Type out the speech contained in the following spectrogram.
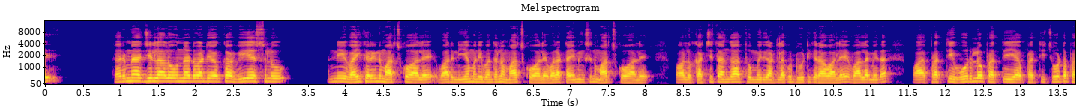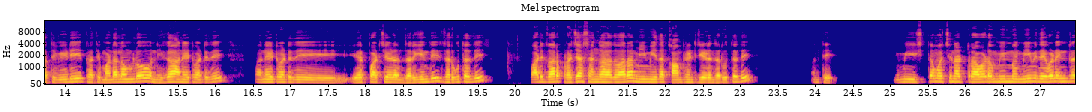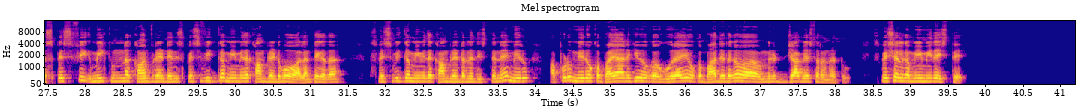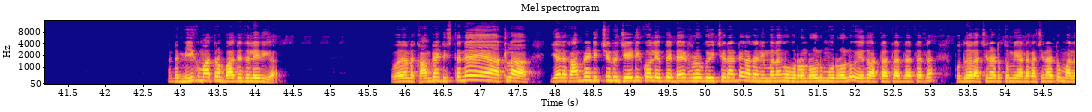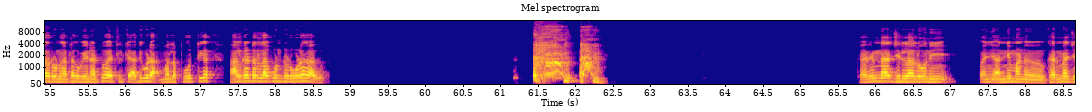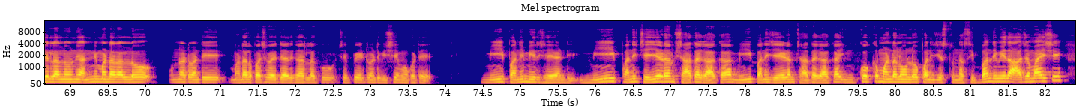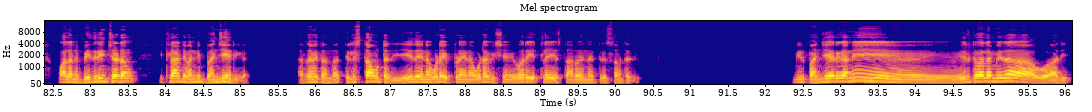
కరీంనగర్ జిల్లాలో ఉన్నటువంటి యొక్క విఎస్లు అన్ని వైఖరిని మార్చుకోవాలి వారి నియమ నిబంధనలు మార్చుకోవాలి వాళ్ళ టైమింగ్స్ని మార్చుకోవాలి. వాళ్ళు ఖచ్చితంగా తొమ్మిది గంటలకు డ్యూటీకి రావాలి. వాళ్ళ మీద ప్రతి ఊరిలో ప్రతి ప్రతి చోట ప్రతి వీడి ప్రతి మండలంలో నిఘా అనేటువంటిది అనేటువంటిది ఏర్పాటు చేయడం జరిగింది జరుగుతుంది. వాటి ద్వారా ప్రజా సంఘాల ద్వారా మీ మీద కాంప్లైంట్ చేయడం జరుగుతుంది. అంతే. మీ ఇష్టం వచ్చినట్టు రావడం మీ మీ మీద ఎవడ ఇంట్రెస్ట్ స్పెసిఫిక్ మీకు ఉన్న కాన్ఫిడెంట్ ఏంది స్పెసిఫిక్గా మీ మీద కాంప్లైంట్ పోవాలి అంతే కదా? స్పెసిఫిక్గా మీ మీద కాంప్లైంట్ అనేది ఇస్తేనే మీరు అప్పుడు మీరు ఒక భయానికి ఒక గురయ్యి ఒక బాధ్యతగా మీరు జాబ్ చేస్తారు అన్నట్టు. స్పెషల్గా మీ మీద ఇస్తే. అంటే మీకు మాత్రం బాధ్యత లేదు ఇక ఎవరైనా కంప్లైంట్ ఇస్తేనే అట్లా ఇవాళ కంప్లైంట్ ఇచ్చిండ్రు జేడీకో లేకపోతే డైరెక్టర్కో ఇచ్చారు అంటే కదా నిమ్మలంగా ఒక రెండు రోజులు మూడు రోజులు ఏదో అట్లా అట్లా అట్లా అట్లా అట్లా పొద్దుగాల వచ్చినట్టు తొమ్మిది గంటలకు వచ్చినట్టు మళ్ళీ రెండు గంటలకు పోయినట్టు అట్లా అది కూడా మళ్ళీ పూర్తిగా నాలుగు గంటల దాకా ఉంటాడు కూడా కాదు. కరీంనగర్ జిల్లాలోని పని అన్ని మండ కరీంనగర్ జిల్లాలోని అన్ని మండలాల్లో ఉన్నటువంటి మండల పశు వైద్యాధికారులకు చెప్పేటువంటి విషయం ఒకటే. మీ పని మీరు చేయండి. మీ పని చేయడం చేతగాక మీ పని చేయడం చేతగాక ఇంకొక మండలంలో పనిచేస్తున్న సిబ్బంది మీద ఆజమాయిషి వాళ్ళను బెదిరించడం ఇట్లాంటివన్నీ బంద్ చేయరు ఇక. అర్థమవుతుందా తెలుస్తూ ఉంటుంది. ఏదైనా కూడా ఎప్పుడైనా కూడా విషయం ఎవరు ఎట్లా చేస్తారో అనేది తెలుస్తూ ఉంటుంది. మీరు పని చేయరు కానీ ఎదుటి వాళ్ళ మీద అది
